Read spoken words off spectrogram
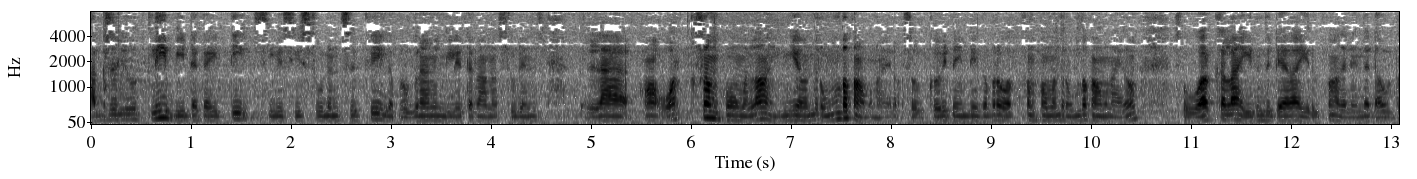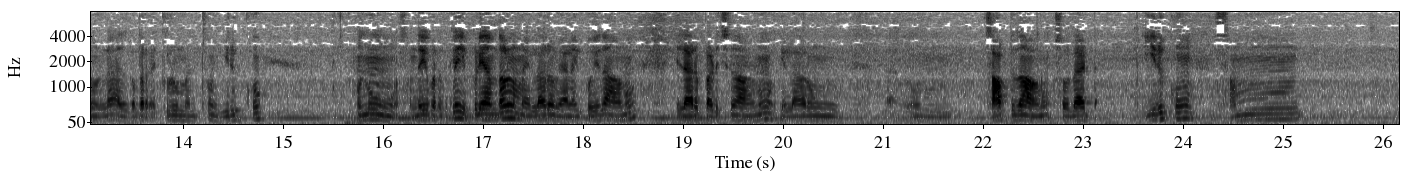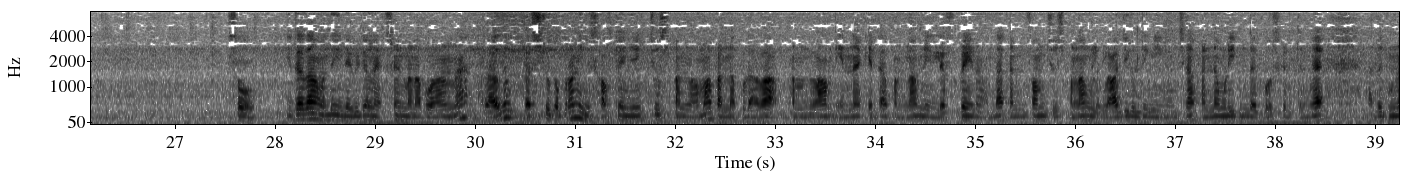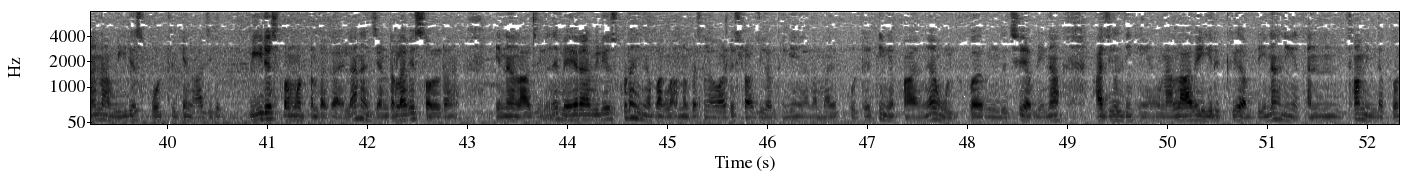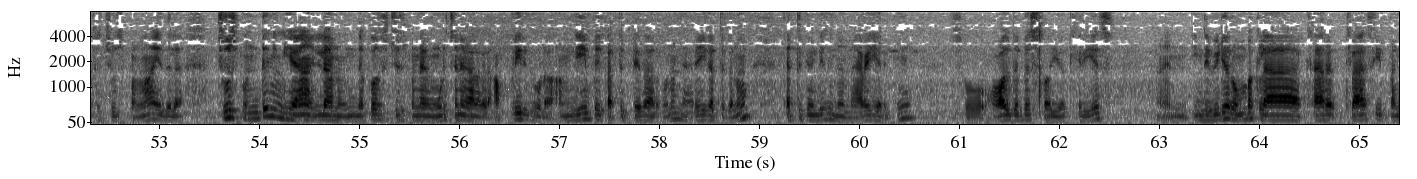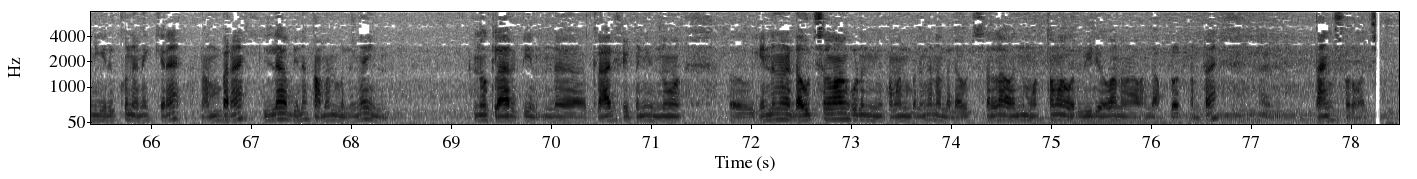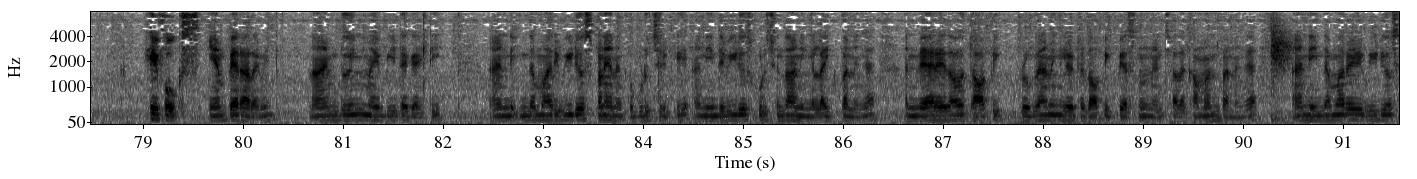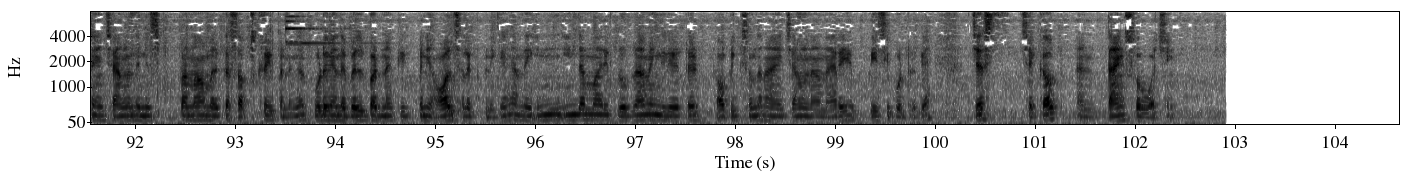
அப்சல்யூட்லி பிடெக் ஐடி சிஎஸ்சி ஸ்டூடெண்ட்ஸுக்கு இல்லை ப்ரோக்ராமிங் ரிலேட்டடான ஸ்டூடெண்ட்ஸ் இல்லை ஒர்க் ஃப்ரம் ஹோம் எல்லாம் இங்கே வந்து ரொம்ப காமன் ஆயிரும். ஸோ கோவிட் நைன்டீனுக்கு அப்புறம் ஒர்க் ஃப்ரம் ஹோம் வந்து ரொம்ப காமன் ஆயிரும். ஸோ ஒர்க் எல்லாம் இருந்துகிட்டே தான் இருக்கும். அதில் எந்த டவுட்டும் இல்லை. அதுக்கப்புறம் ரெக்ரூட்மெண்ட்டும் இருக்கும். ஒன்றும் சந்தேகப்படுறதுல எப்படியா இருந்தாலும் நம்ம எல்லாரும் வேலைக்கு போய் தான் ஆகணும். எல்லாரும் படிச்சு தான் ஆகணும். எல்லாரும் சாப்பிட்டு தான் ஆகணும். ஸோ தட் இருக்கும். சம் ஸோ இதை தான் வந்து இந்த வீடியோ நான் எக்ஸ்பிளைன் பண்ண போகிறான்னு அதாவது ப்ளஸ் டூக்கு அப்புறம் நீங்கள் சாஃப்ட்வேர் இன்ஜினியரிங் சூஸ் பண்ணலாமா பண்ணக்கூடாதா? பண்ணலாம். என்ன கேட்டால் பண்ணலாம். நீங்கள் லெஃப்ட் பிரெயினாக இருந்தால் கன்ஃபார்ம் சூஸ் பண்ணலாம். உங்களுக்கு லாஜிக்கல் திங்கிங் வந்துச்சுன்னா கண்ண மூடி இந்த கோர்ஸ் எடுத்துங்க. அதுக்கு முன்னாடி நான் வீடியோஸ் போட்டிருக்கேன் லாஜிக்கல் வீடியோஸ் ப்ரமோட் பண்ணுறக்கா இல்லை நான் ஜென்ரலாகவே சொல்கிறேன் என்ன லாஜிக்கல் வேறு வீடியோஸ் கூட நீங்கள் பார்க்கலாம். ஒன்றும் பிரச்சனை வாட் இஸ் லாஜிக்கல் திங்கிங் அந்த மாதிரி போட்டு நீங்கள் பாருங்கள் உங்களுக்கு இருந்துச்சு அப்படின்னா லாஜிக்கல் திங்கிங் எனக்கு நல்லாவே இருக்குது அப்படின்னா நீங்கள் கன்ஃபார்ம் இந்த கோர்ஸை சூஸ் பண்ணலாம். இதில் சூஸ் பண்ணிட்டு நீங்கள் இல்லை நான் இந்த கோர்ஸ் சூஸ் பண்ண முடிச்சனே வேலை அப்படி இருக்கக்கூடாது. அங்கேயும் போய் கற்றுக்கிட்டே தான் இருக்கணும் நிறைய கற்றுக்கணும் கற்றுக்க வேண்டியது இன்னும் நிறைய இருக்குது so all the best for your careers and இந்த வீடியோ ரொம்ப கிளா கிளாரிஃபை பண்ணி இருக்குன்னு நினைக்கிறேன். நம்புறேன். இல்லை அப்படின்னா கமெண்ட் பண்ணுங்கள் இன்- இன்னும் கிளாரிட்டி இந்த கிளாரிஃபை பண்ணி இன்னும் என்னென்ன டவுட்ஸ் எல்லாம் கூட நீங்கள் கமெண்ட் பண்ணுங்க. நான் அந்த டவுட்ஸ் எல்லாம் வந்து மொத்தமாக ஒரு வீடியோவாக நான் வந்து அப்லோட் பண்ணுறேன் தேங்க்ஸ் ஃபார் வாட்சிங் ஹே ஃபோக்ஸ் என் பேர் அரவிந்த். நான் I'm doing my BTech IT and இந்த மாதிரி வீடியோஸ் பண்ண எனக்கு பிடிச்சிருக்கு. அண்ட் இந்த வீடியோஸ் பிடிச்சிருந்தா நீங்க லைக் பண்ணுங்க. அண்ட் வேற ஏதாவது டாபிக் ப்ரோக்ராமிங் ரிலேட்டட் டாபிக் பேசணும்னு நினச்சி அதை கமெண்ட் பண்ணுங்க. அண்ட் இந்த மாதிரி வீடியோஸ் என் சேனல் வந்து மிஸ் பண்ணாம இருக்க சப்ஸ்கிரைப் பண்ணுங்க. கூடவே அந்த பெல் பட்டனை கிளிக் பண்ணி ஆல் செலக்ட் பண்ணிக்கோங்க. அந்த இந்த மாதிரி ப்ரோக்ராமிங் ரிலேட்டட் டாபிக்ஸ் வந்து நான் என் சேனல் நான் நிறைய பேசி போட்டிருக்கேன். Just check out and thanks for வாட்சிங்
